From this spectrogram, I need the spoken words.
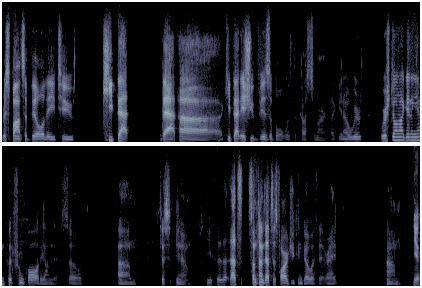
responsibility to keep that that uh, keep that issue visible with the customer. It's like you know we're we're still not getting input from quality on this, so um, just you know that's sometimes that's as far as you can go with it, right? Um, yeah.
